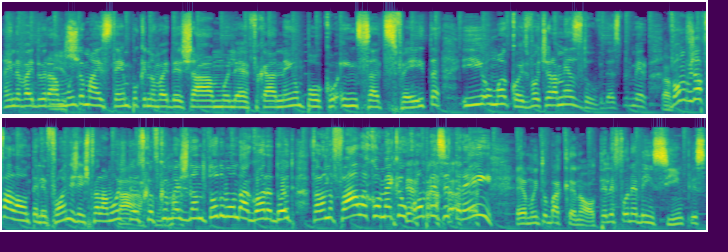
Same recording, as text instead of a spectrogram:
ainda vai durar Isso. muito mais tempo, que não vai deixar a mulher ficar nem um pouco insatisfeita. E uma coisa, vou tirar minhas dúvidas. Primeiro, vamos já falar um telefone, gente, pelo amor Tá. de Deus, que eu fico imaginando todo mundo agora doido, falando, fala como é que eu compro esse trem. É muito bacana, ó. O telefone é bem simples,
